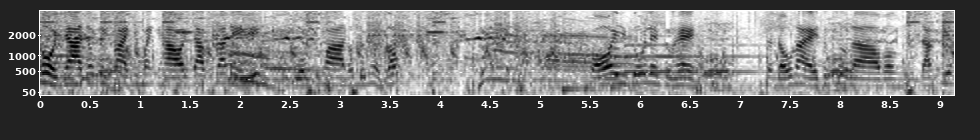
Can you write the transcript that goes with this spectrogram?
Đổi nhà trong tình này, nhưng Mạnh Hào anh ta cũng đã để ý. Tình huống cũng ma nó đứng ở dốc. Có ý dỗi lên từ hè. Trận đấu này thực sự là vâng đáng tiếc.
